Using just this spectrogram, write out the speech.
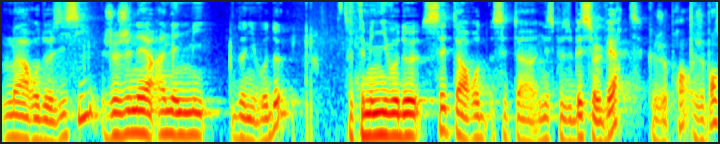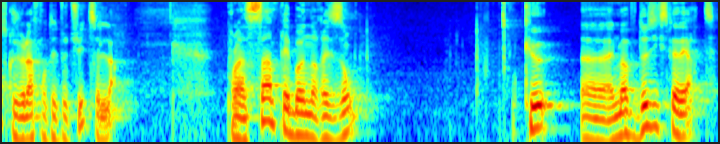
ma rôdeuse ici, je génère un ennemi de niveau 2. Cet ennemi niveau 2, c'est un, une espèce de bestiole verte que je prends. Je pense que je vais l'affronter tout de suite, celle-là. Pour la simple et bonne raison qu'elle euh, m'offre 2 XP vertes.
